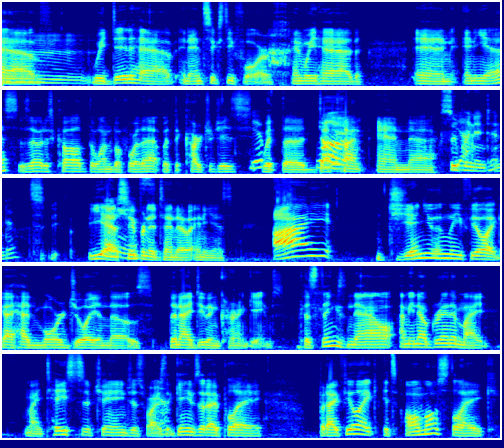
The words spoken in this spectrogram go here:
have, we did have an N64, and we had an NES. Is that what it's called? The one before that with the cartridges, Yep. with the Duck Well- Hunt and uh, Super Yeah. Nintendo. yeah, NES. Super Nintendo, NES. I genuinely feel like I had more joy in those than I do in current games. Because things now, I mean, now granted, my my tastes have changed as far as the games that I play, but I feel like it's almost like,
